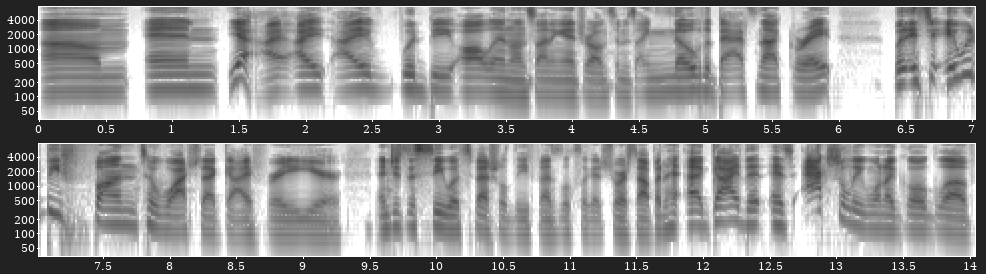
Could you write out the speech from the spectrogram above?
Um, and yeah, I, I, I would be all in on signing Andrelton Simmons. I know the bat's not great, but it's it would be fun to watch that guy for a year and just to see what special defense looks like at shortstop and a guy that has actually won a Gold Glove,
